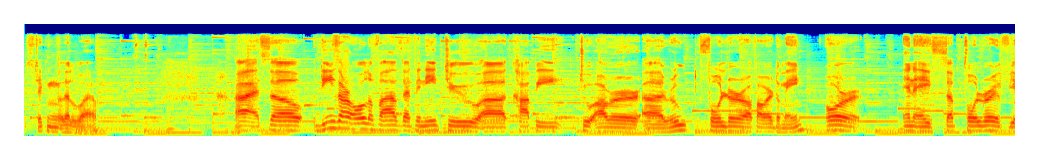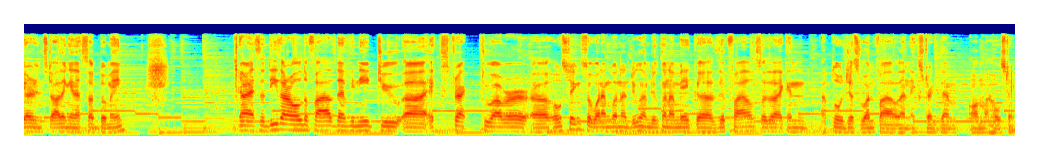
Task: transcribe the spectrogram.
It's taking a little while. Alright so these are all the files that we need to uh, copy to our uh, root folder of our domain or in a subfolder if we are installing in a subdomain Alright, so these are all the files that we need to uh, extract to our uh, hosting. So what I'm gonna do, I'm just gonna make a zip file so that I can upload just one file and extract them on my hosting.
